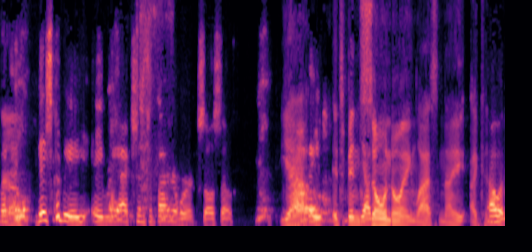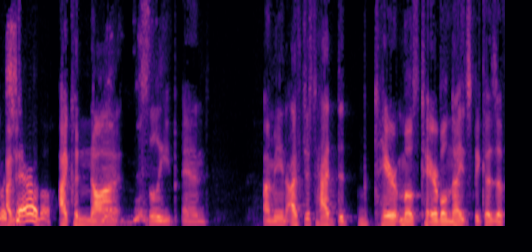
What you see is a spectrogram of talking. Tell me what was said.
but now. uh, this could be a reaction to fireworks, also. Yeah, They- it's been yeah. so annoying. Last night, I could. Oh, it was I, terrible. I could not sleep, and I mean, I've just had the ter- most terrible nights because of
